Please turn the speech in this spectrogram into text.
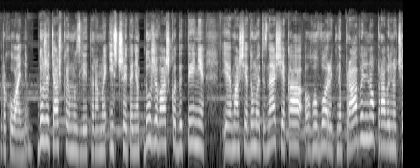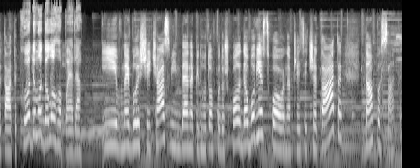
рахуванням. Дуже тяжко йому з літерами і з читанням. Дуже важко дитині, е, Маш, я думаю, ти знаєш, яка говорить неправильно, правильно читати. Ходимо до логопеда. І в найближчий час він йде на підготовку до школи, де обов'язково навчиться читати та писати.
